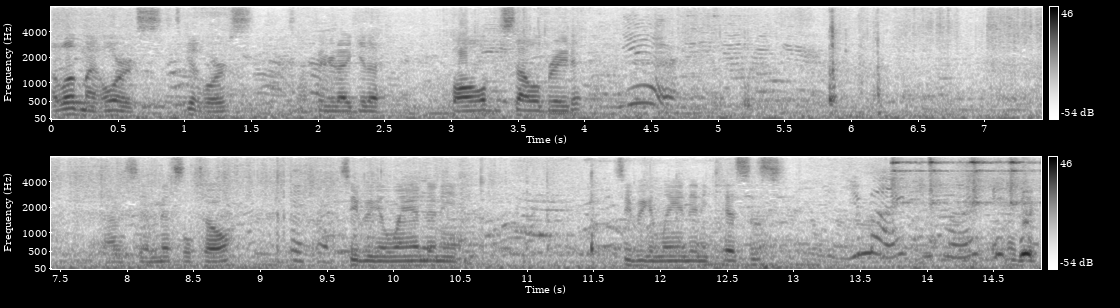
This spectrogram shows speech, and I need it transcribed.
I love my horse. It's a good horse. So I figured I'd get a ball to celebrate it. Yeah. Obviously a mistletoe. See if we can land any. See if we can land any kisses. You might, you might.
